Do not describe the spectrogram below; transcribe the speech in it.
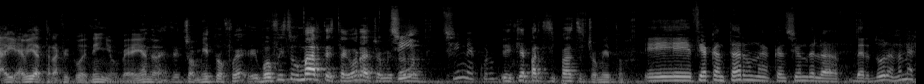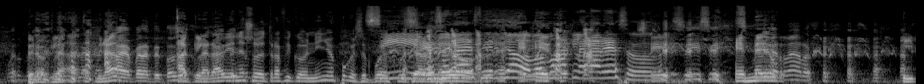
ahí había tráfico de niños, veían, este Chomito fue, vos fuiste un martes, ¿te acuerdas, Chomito? Sí, no? sí, me acuerdo. ¿Y en qué participaste, Chomito? Eh, fui a cantar una canción de la verdura, no me acuerdo. Pero De la acla- canción. mirá, Ah, espérate, entonces- aclara bien eso de tráfico de niños porque se puede Sí, escuchar eso iba a medio- decir eh, yo. eh, Vamos a eh, aclarar eso. Sí, sí, sí. Es sí, medio- raro. ¿Y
